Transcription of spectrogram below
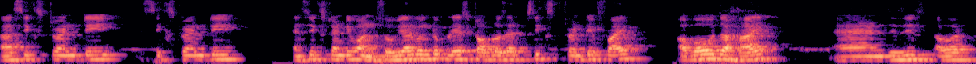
uh, 620 620 and 621 so we are going to place stop loss at 625 above the high and this is our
